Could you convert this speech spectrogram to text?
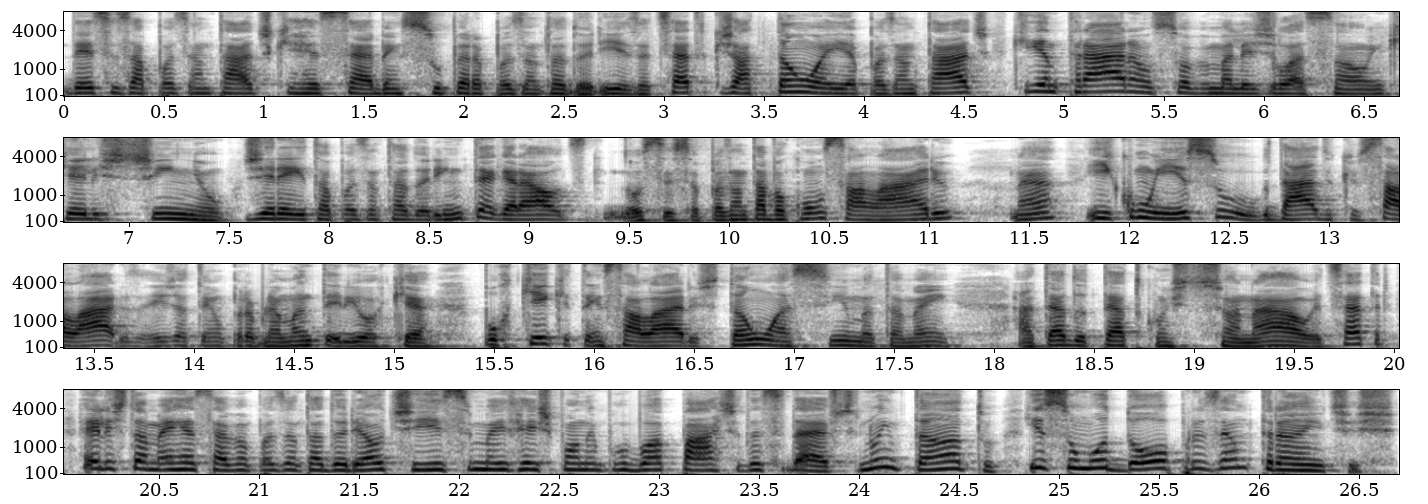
desses aposentados que recebem super aposentadorias, etc., que já estão aí aposentados, que entraram sob uma legislação em que eles tinham direito à aposentadoria integral, ou seja, se aposentavam com salário, né? E com isso, dado que os salários, aí já tem um problema anterior, que é por que, que tem salários tão acima também, até do teto constitucional, etc., eles também recebem aposentadoria altíssima e respondem por boa parte desse déficit. No entanto, isso mudou para os entrantes.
